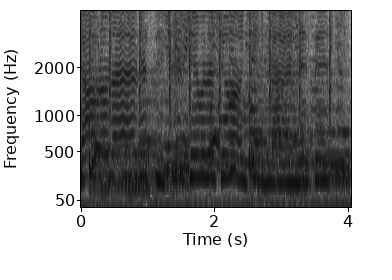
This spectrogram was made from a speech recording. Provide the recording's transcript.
Yavrum neredesin bilir şu an kimlerlesin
